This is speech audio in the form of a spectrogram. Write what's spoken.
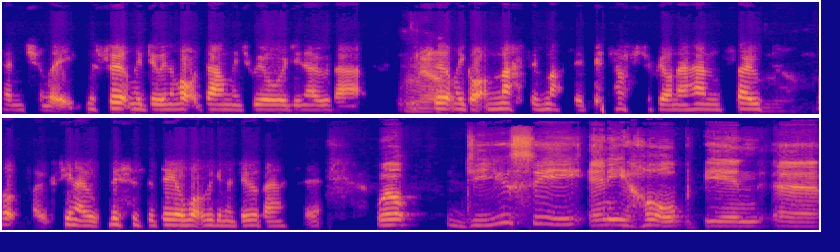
potentially. We're certainly doing a lot of damage. We already know that. We've yeah. certainly got a massive, massive catastrophe on our hands. So, yeah. look, folks, you know, this is the deal. What are we going to do about it? Well, do you see any hope in uh,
